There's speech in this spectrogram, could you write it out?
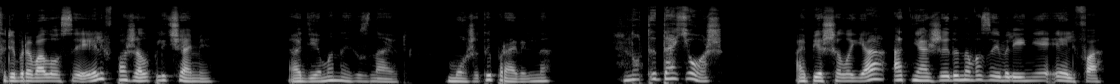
Среброволосый эльф пожал плечами. А демоны их знают. Может и правильно. «Ну ты даешь!» Опешила я от неожиданного заявления эльфа.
